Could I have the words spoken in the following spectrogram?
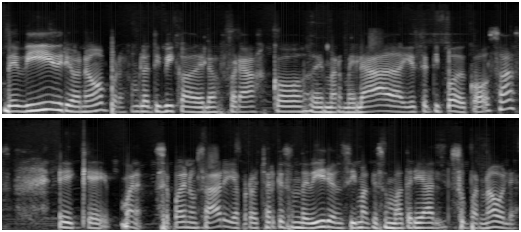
de vidrio, ¿no? Por ejemplo, típico de los frascos de mermelada y ese tipo de cosas eh, que, bueno, se pueden usar y aprovechar que son de vidrio encima, que es un material súper noble.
